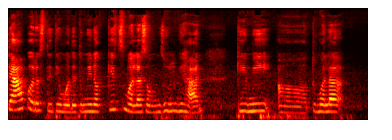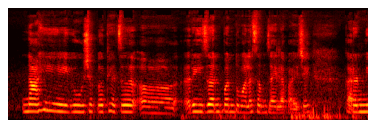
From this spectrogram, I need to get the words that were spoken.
त्या परिस्थितीमध्ये तुम्ही नक्कीच मला समजून घ्याल की मी तुम्हाला नाही येऊ शकत ह्याचं रिझन पण तुम्हाला समजायला पाहिजे. कारण मी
